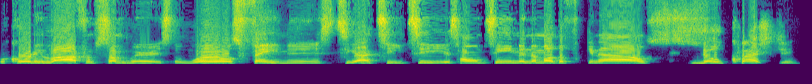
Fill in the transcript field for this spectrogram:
Recording live from somewhere. It's the world's famous TITT. It's home team in the motherfucking house. No question.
